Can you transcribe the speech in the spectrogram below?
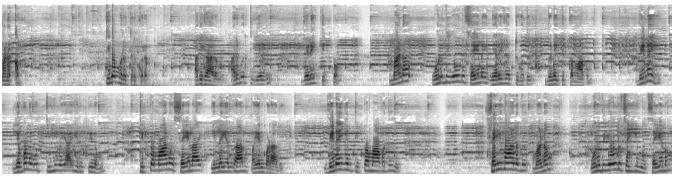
வணக்கம். தினம் ஒரு திருக்குறள். அதிகாரம் அறுபத்தி ஏழு வினைத்திட்பம் மன உறுதியோடு செயலை நிறைவேற்றுவது வினைத்திட்பமாகும் வினை எவ்வளவு தீமையாய் இருப்பினும் திட்பமான செயலாய் இல்லையென்றால் பயன்படாது. வினையின் திட்பமாவது செய்வானது மனம் உறுதியோடு செய்யும் செயலும்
